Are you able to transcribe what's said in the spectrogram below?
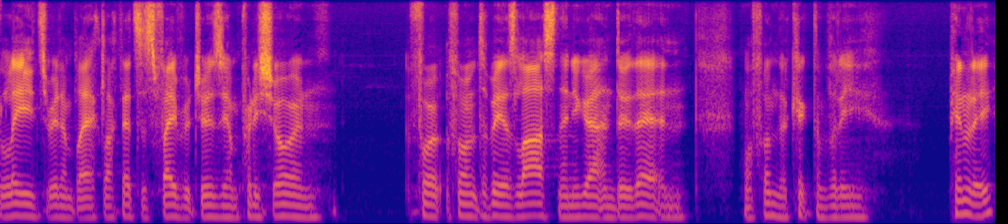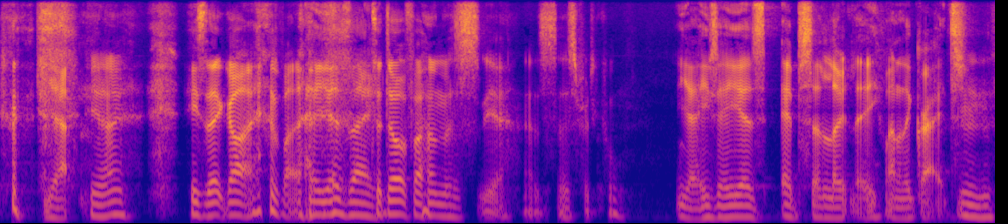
bleeds red and black. Like that's his favorite jersey, I'm pretty sure. And for for him to be his last, and then you go out and do that, and well, for him to kick the bloody penalty, Yeah. you know, he's that guy. but He is, eh? to do it for him is, yeah, that's, that's pretty cool. Yeah, he's, he is absolutely one of the greats. Mm,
